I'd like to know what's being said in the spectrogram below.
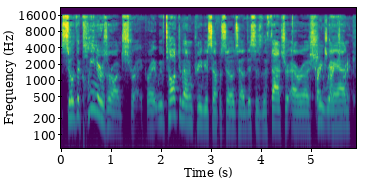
So the cleaners are on strike, right? We've talked about in previous episodes how this is the Thatcher era. Strike, she strike, ran strike.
